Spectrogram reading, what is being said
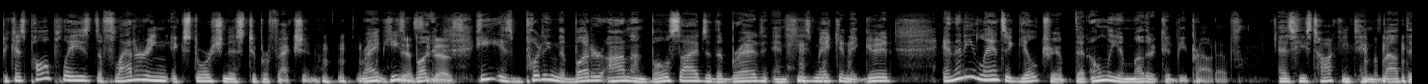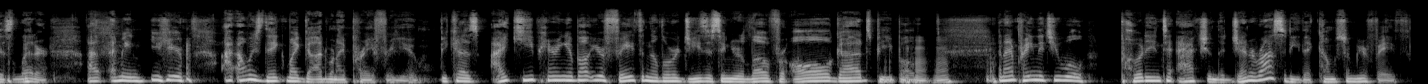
Because Paul plays the flattering extortionist to perfection, right? He's yes, but, he, does. he is putting the butter on on both sides of the bread, and he's making it good. And then he lands a guilt trip that only a mother could be proud of as he's talking to him about this letter. I, I, mean, you hear, I always thank my God when I pray for you because I keep hearing about your faith in the Lord Jesus and your love for all God's people. Mm-hmm. And I'm praying that you will put into action the generosity that comes from your faith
